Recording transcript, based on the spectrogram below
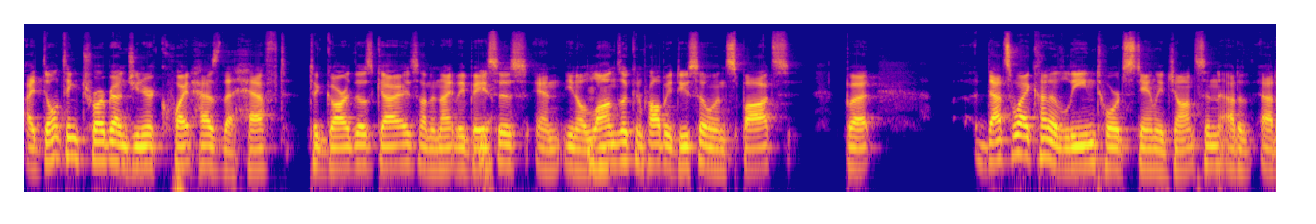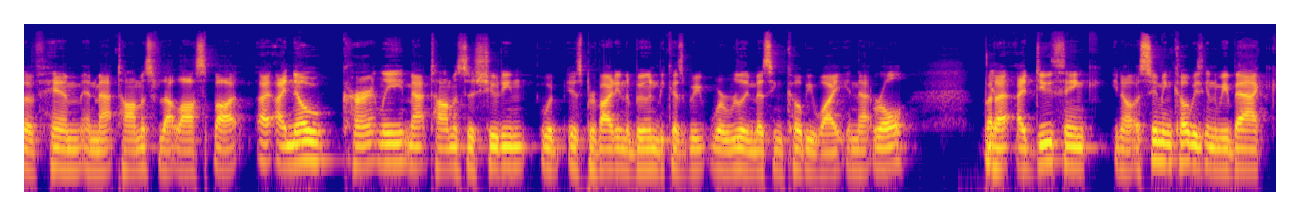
I don't think Troy Brown Jr. quite has the heft to guard those guys on a nightly basis. Yeah. And, you know, mm-hmm. Lonzo can probably do so in spots, but that's why I kind of lean towards Stanley Johnson out of out of him and Matt Thomas for that lost spot. I, I know currently Matt Thomas's shooting would, is providing a boon because we, we're really missing Coby White in that role. But yeah. I, I do think, you know, assuming Coby's going to be back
